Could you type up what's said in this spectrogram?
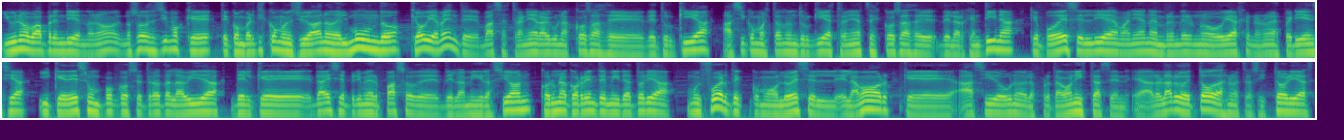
y uno va aprendiendo, ¿no? Nosotros decimos que te convertís como en ciudadano del mundo, que obviamente vas a extrañar algunas cosas de, de Turquía, así como estando en Turquía extrañaste cosas de, la Argentina, que podés el día de mañana emprender un nuevo viaje, una nueva experiencia y que de eso un poco se trata la vida del que da ese primer paso de, la migración con una corriente migratoria muy fuerte como lo es el, amor, que ha sido uno de los protagonistas a lo largo de todas nuestras historias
